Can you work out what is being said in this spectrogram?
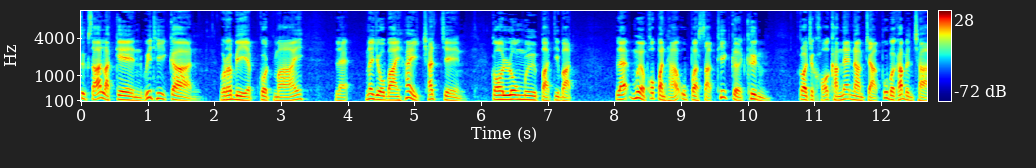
ศึกษาหลักเกณฑ์ วิธีการ ระเบียบกฎหมาย และนโยบายให้ชัดเจน ก่อนลงมือปฏิบัติ และเมื่อพบปัญหาอุปสรรคที่เกิดขึ้น ก็จะขอคำแนะนำจากผู้บังคับบัญชา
